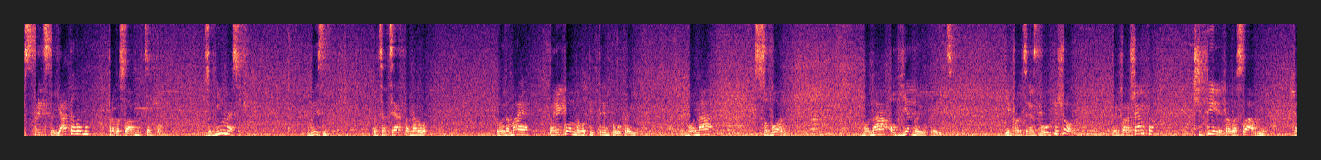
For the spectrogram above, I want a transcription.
з предстоятелями православних церков. З одним меседжем. Визнати. Оця церква народна. Вона має переконливу підтримку в Україні. Вона соборна. Вона об'єднує українців. І процес був пішов. При Порошенко чотири православні е,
